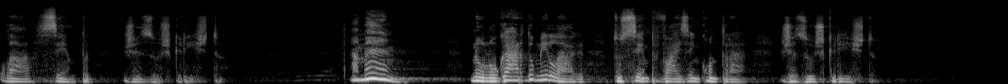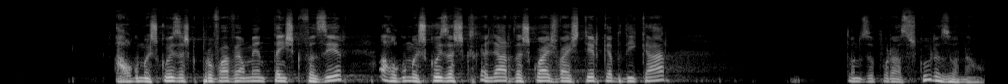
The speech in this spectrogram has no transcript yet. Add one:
lá sempre Jesus Cristo. Amém no lugar do milagre, tu sempre vais encontrar Jesus Cristo. Há algumas coisas que provavelmente tens que fazer, algumas coisas que, se calhar, das quais vais ter que abdicar. Estão-nos a pôr às escuras ou não?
